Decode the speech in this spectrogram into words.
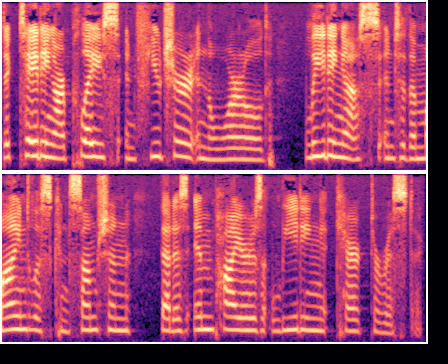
dictating our place and future in the world leading us into the mindless consumption that is empire's leading characteristic.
